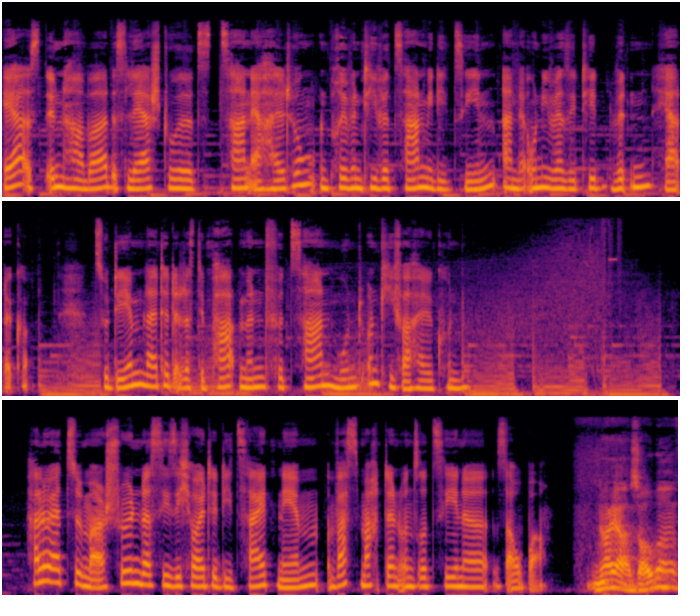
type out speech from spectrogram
Er ist Inhaber des Lehrstuhls Zahnerhaltung und präventive Zahnmedizin an der Universität Witten-Herdecke. Zudem leitet er das Department für Zahn-, Mund- und Kieferheilkunde. Hallo Herr Zimmer, schön, dass Sie sich heute die Zeit nehmen. Was macht denn unsere Zähne sauber? Naja, sauber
